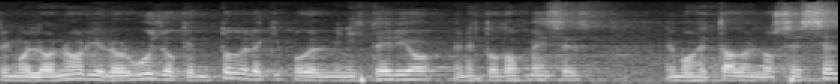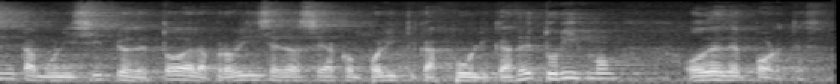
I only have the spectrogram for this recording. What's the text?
Tengo el honor y el orgullo que en todo el equipo del ministerio en estos dos meses hemos estado en los 60 municipios de toda la provincia, ya sea con políticas públicas de turismo o de deportes.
